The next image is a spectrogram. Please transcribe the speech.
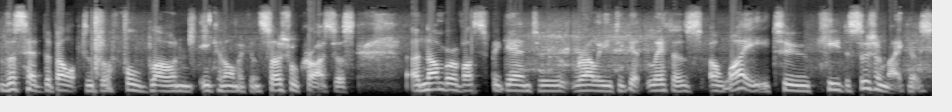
this had developed into a full blown economic and social crisis. A number of us began to rally to get letters away to key decision makers.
